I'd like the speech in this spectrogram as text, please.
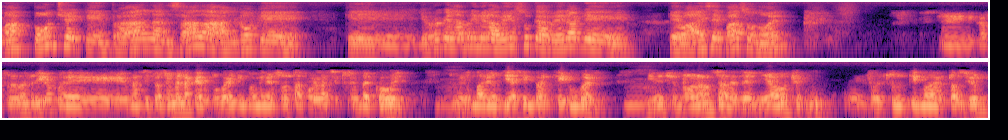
más ponche que entradas lanzadas, algo que que yo creo que es la primera vez en su carrera que, que va a ese paso, ¿no es? En el caso de Don Río, pues una situación en la que tuvo el equipo de Minnesota por la situación del COVID. Tuvieron varios días sin partir jugar y de hecho no lanza desde el día 8. Eh, fue su última actuación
